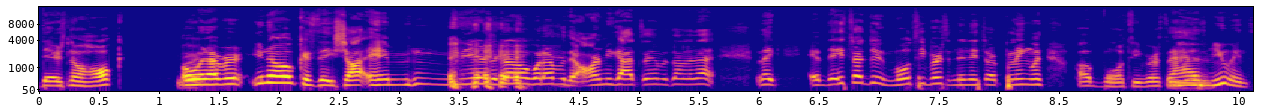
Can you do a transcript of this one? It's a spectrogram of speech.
there's no Hulk or Right. whatever, you know, because they shot him years ago, whatever. The army got to him or something like that. Like if they start doing multiverse and then they start playing with a multiverse that has Yeah. mutants,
